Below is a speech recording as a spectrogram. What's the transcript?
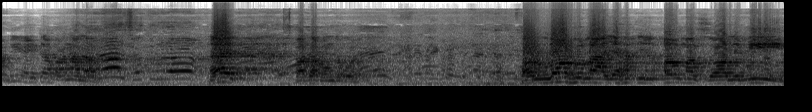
আমি এইটা বানালাম। এই, কথা বন্ধ করে। আল্লাহু লা ইয়াহদিল কওমাজ জালিমিন।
